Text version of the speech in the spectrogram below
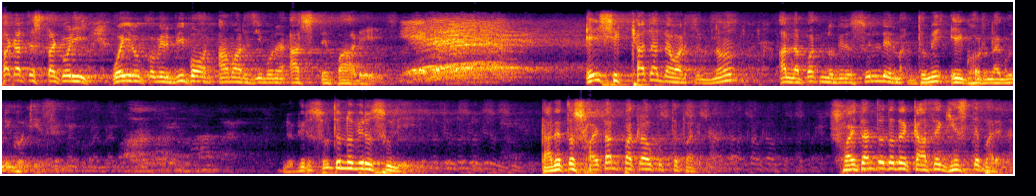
থাকার চেষ্টা করি, ওই রকমের বিপদ আমার জীবনে আসতে পারে। এই শিক্ষাটা দেওয়ার জন্য আল্লাপাক নবী রসুল্লের মাধ্যমে এই ঘটনাগুলি ঘটিয়েছেন। নবী রসুল তো নবী রসুলই। তাদের তো শয়তান পাকড়াও করতে পারে না। শয়তান তো তাদের কাছে ঘেঁষতে পারে না।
